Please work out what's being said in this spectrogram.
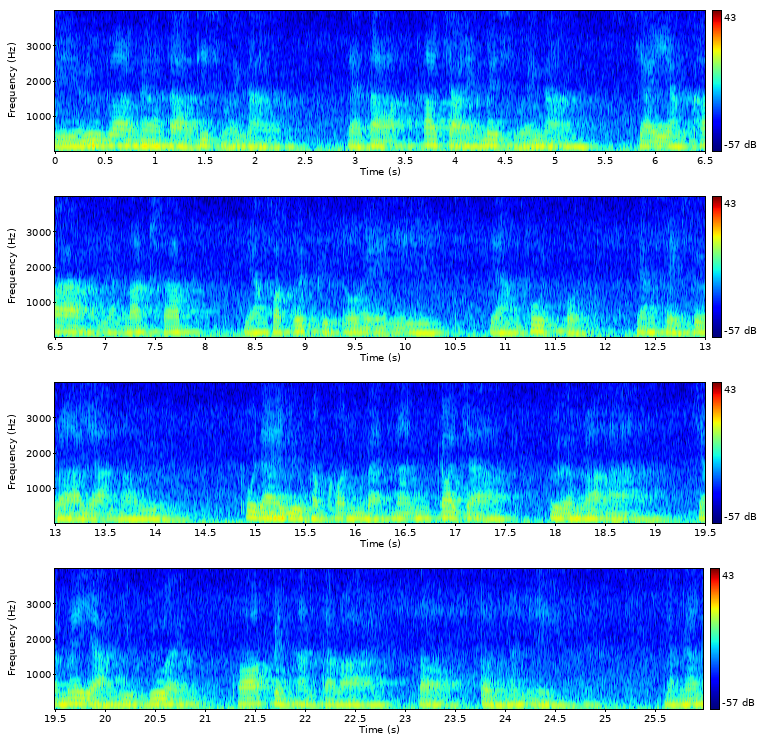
มีรูปร่างหน้าตาที่สวยงาม แต่ถ้าถ้าใจไม่สวยงาม ใจยังฆ่ายังลักทรัพย์ ยังประพฤติผิดตัวเองยังพูดปด ยังเสพสุรายาเมาอยู่ ผู้ใดอยู่กับคนแบบนั้นก็จะเอือมระอา จะไม่อยากอยู่ด้วย เพราะเป็นอันตรายต่อตนนั่นเอง ดังนั้น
